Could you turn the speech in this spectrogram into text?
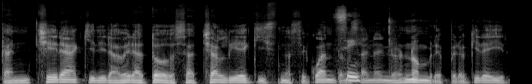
canchera, quiere ir a ver a todos. A Charlie X, no sé cuánto, Sí. no saben los nombres, pero quiere ir.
